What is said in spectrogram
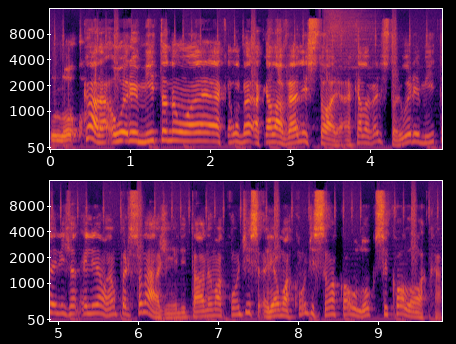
O louco. Cara, o eremita não é aquela, aquela velha história. Aquela velha história. O eremita, ele, já, ele não é um personagem. Ele tá numa condição. Ele é uma condição a qual o louco se coloca.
